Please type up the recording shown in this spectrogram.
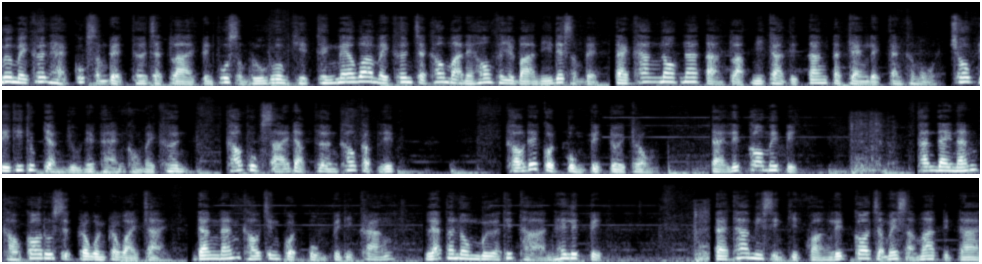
เมื่อไมเคิลแหกคุกสำเร็จเธอจะกลายเป็นผู้สมรู้ร่วมคิด ถึงแม้ว่าไมเคิลจะเข้ามาในห้องพยาบาลนี้ได้สำเร็จ แต่ข้างนอกหน้าต่างกลับมีการติดตั้งตะแกรงเหล็กกันขโมยโชคดีที่ทุกอย่างอยู่ในแผนของไมเคิลเขาผูกสายดับเพลิงเข้ากับลิฟต์เขาได้กดปุ่มปิดโดยตรง แต่ลิฟต์ก็ไม่ปิดทันใดนั้นเขาก็รู้สึกกระวนกระวายใจ ดังนั้นเขาจึงกดปุ่มปิดอีกครั้ง และพนมมืออธิษฐานให้ลิฟต์ปิด แต่ถ้ามีสิ่งกีดขวางลิฟต์ก็จะไม่สามารถปิดได้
